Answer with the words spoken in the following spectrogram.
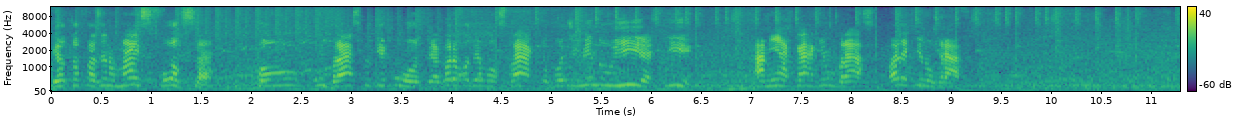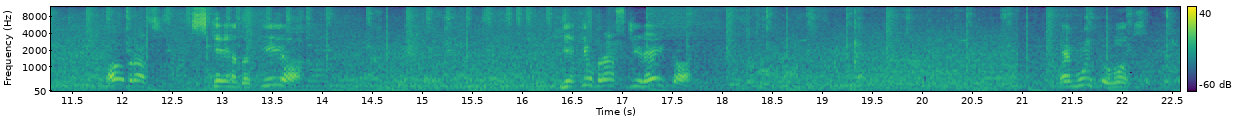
Eu estou fazendo mais força com um braço do que com o outro. E agora eu vou demonstrar que eu vou diminuir aqui a minha carga em um braço. Olha aqui no gráfico. Olha o braço esquerdo aqui, ó. E aqui o braço direito, ó. É muito louco isso aqui.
